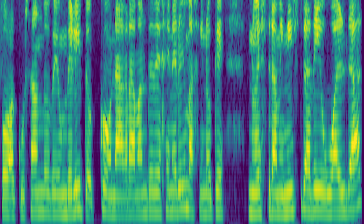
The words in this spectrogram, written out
o acusando de un delito con agravante de género, imagino que nuestra ministra de Igualdad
